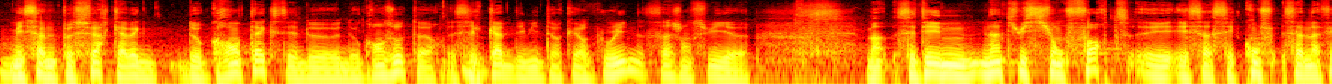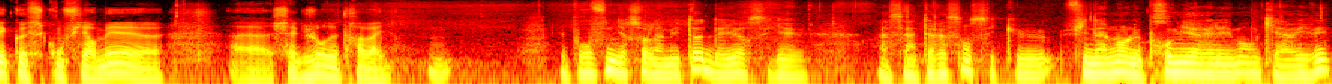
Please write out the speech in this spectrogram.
Mais ça ne peut se faire qu'avec de grands textes et de, de grands auteurs. Et c'est le cas de David Tucker Green. Ça, j'en suis ben, c'était une intuition forte et, ça, ça n'a fait que se confirmer euh, chaque jour de travail. Et pour revenir sur la méthode, d'ailleurs, c'est assez intéressant, c'est que finalement le premier élément qui est arrivé,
